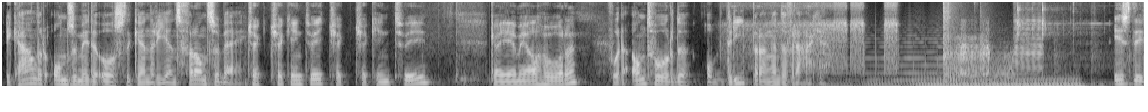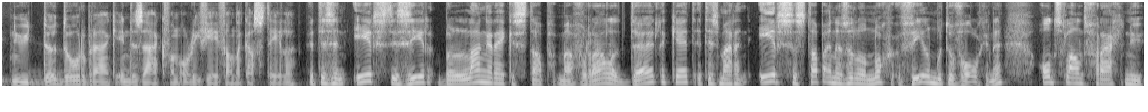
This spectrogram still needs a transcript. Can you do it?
Ik haal er onze Midden-Oosten-kenner Jens Fransen bij. Check, check in 2, check, check in 2. Kan jij mij al horen? Voor de antwoorden op drie prangende vragen. Is dit nu de doorbraak in de zaak van Olivier van de Kastelen? Het is een eerste zeer belangrijke stap, maar voor alle duidelijkheid, het is maar een eerste stap en er zullen nog veel moeten volgen. Hè? Ons land vraagt nu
